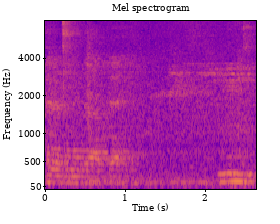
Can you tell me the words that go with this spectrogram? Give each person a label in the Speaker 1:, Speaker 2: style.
Speaker 1: करते हुए नज़र आते हैं। हम्म।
